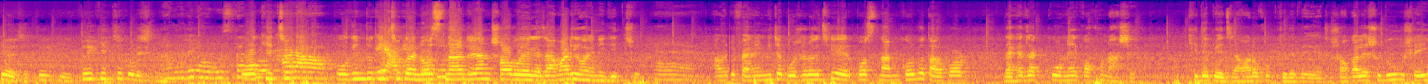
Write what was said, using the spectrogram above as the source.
কি হয়েছে? তুই কি তুই কিচ্ছু করিস না? আমাদের অবস্থা ও কিচ্ছু। ও কিন্তু কিচ্ছু করে না। স্নান টান সব হয়ে গেছে। আমারই হয়নি কিচ্ছু। হ্যাঁ। আমি একটু ফ্যানের নিচে বসে রয়েছি এরপর স্নান করব তারপর দেখা যাক কোনে কখন আসে। খিদে পেয়েছে আমারও খুব খিদে পেয়ে গেছে। সকালে শুধু সেই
